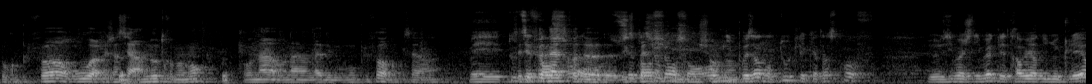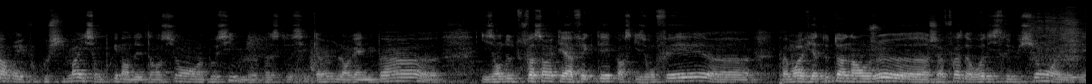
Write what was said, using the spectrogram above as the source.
beaucoup plus forts. Ou à à un autre moment, on a, on a, on a des mouvements plus forts. Donc ça, Mais toutes ces tensions, de, ces tensions sont hein. omniprésentes dans toutes les catastrophes. Vous imaginez bien que les travailleurs du nucléaire, après Fukushima, ils sont pris dans des tensions impossibles, parce que c'est quand même leur gagne-pain. Euh, ils ont de toute façon été affectés par ce qu'ils ont fait. Euh, enfin bref, il y a tout un enjeu euh, à chaque fois de redistribution. Et,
